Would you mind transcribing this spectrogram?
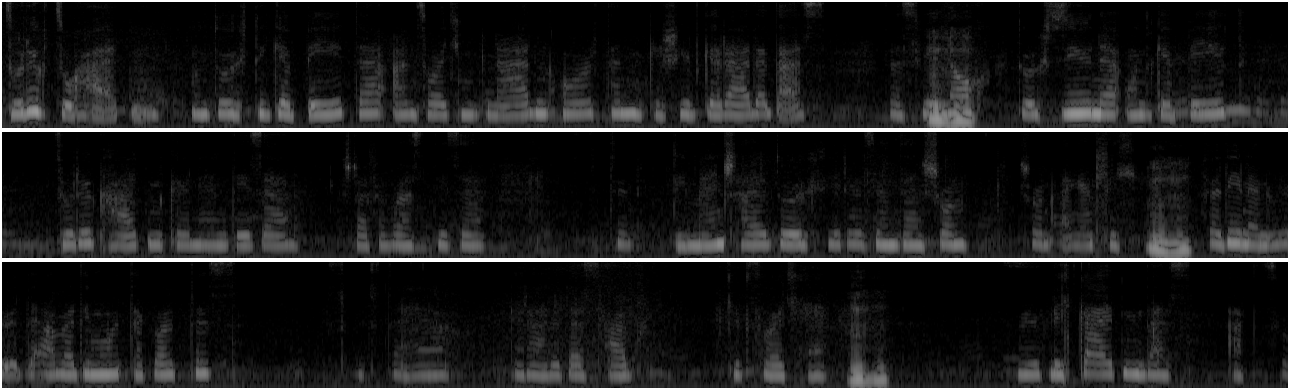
zurückzuhalten. Und durch die Gebete an solchen Gnadenorten geschieht gerade das, dass wir Mhm. noch durch Sühne und Gebet zurückhalten können, diese Strafe, was diese die, die Menschheit durch ihre Sünden schon, schon eigentlich Mhm. verdienen würde. Aber die Mutter Gottes ist uns der Herr. Gerade deshalb gibt es solche Mhm. Möglichkeiten, das abzu,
